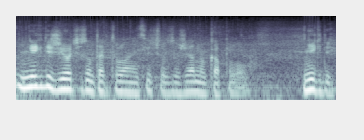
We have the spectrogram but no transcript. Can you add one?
Nikdy v živote som takto necvičil so žiadnou kapelou. Nikdy.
